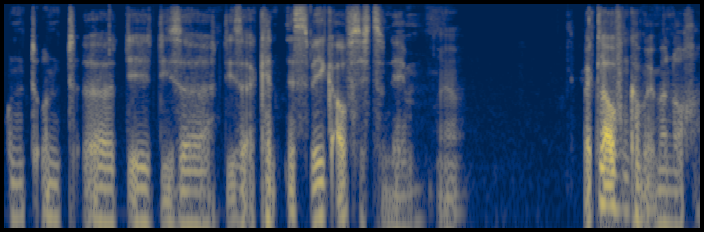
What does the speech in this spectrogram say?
und, und äh, die, diese, diese Erkenntnisweg auf sich zu nehmen. Ja. Weglaufen kann man immer noch.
